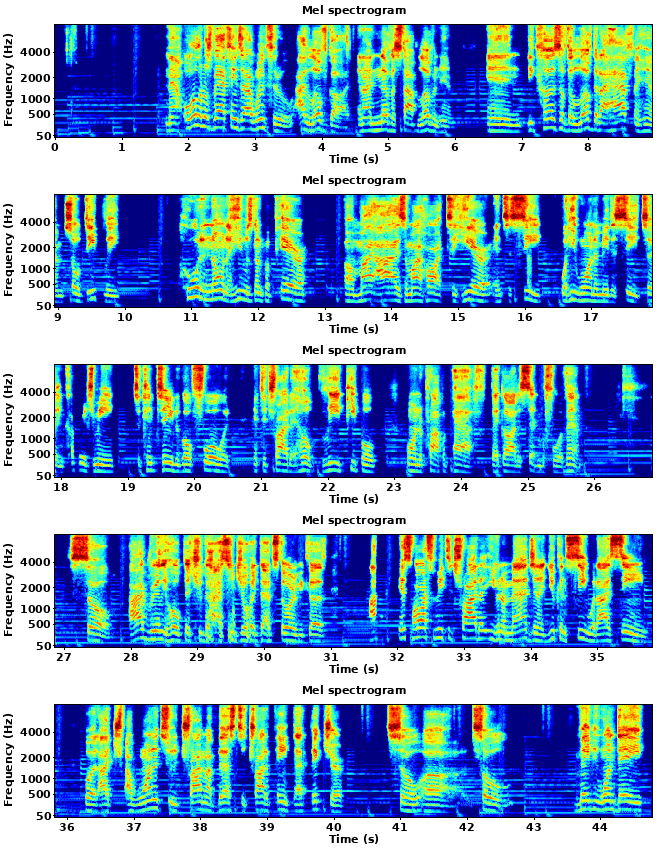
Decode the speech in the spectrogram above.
Now, all of those bad things that I went through, I love God and I never stopped loving him. And because of the love that I have for him so deeply, who would have known that he was going to prepare uh, my eyes and my heart to hear and to see what he wanted me to see, to encourage me to continue to go forward and to try to help lead people on the proper path that God is setting before them. So I really hope that you guys enjoyed that story because I, it's hard for me to try to even imagine it. You can see what I've seen, but I I wanted to try my best to try to paint that picture. So uh, so maybe one day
